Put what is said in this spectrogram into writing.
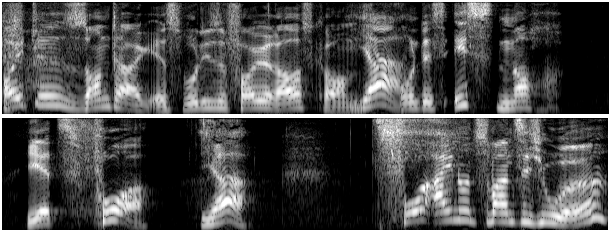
heute Sonntag ist, wo diese Folge rauskommt, Ja. und es ist noch jetzt vor Ja, Vor 21 Uhr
